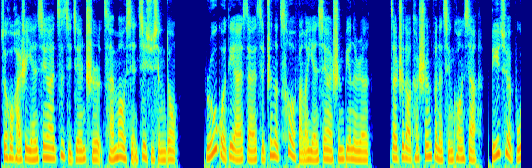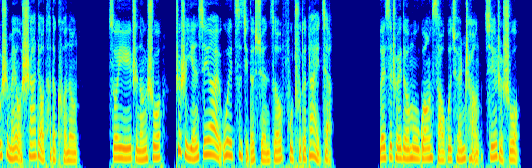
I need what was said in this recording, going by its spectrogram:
最后还是严心爱自己坚持，才冒险继续行动。如果 D.S.S 真的策反了严心爱身边的人，在知道他身份的情况下，的确不是没有杀掉他的可能。所以只能说，这是严心爱为自己的选择付出的代价。雷斯垂德目光扫过全场，接着说：“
